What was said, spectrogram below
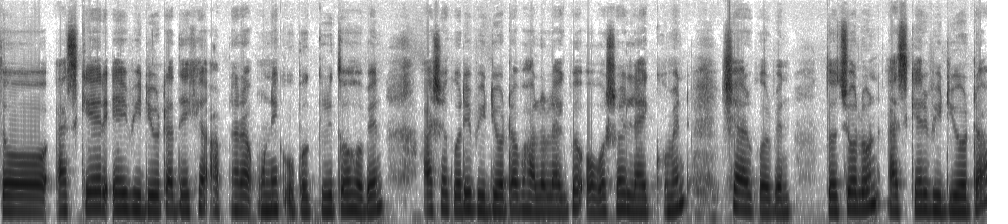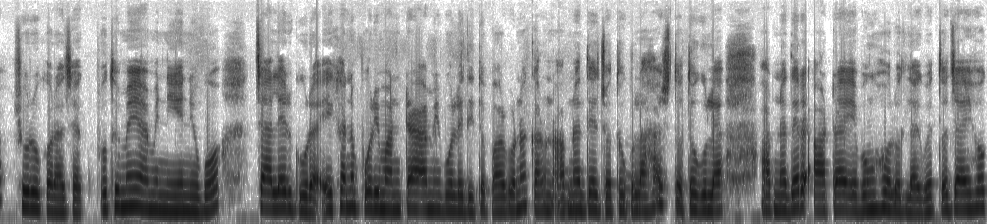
তো আজকের এই ভিডিওটা দেখে আপনারা অনেক উপকৃত হবেন। আশা করি ভিডিওটা ভালো লাগবে, অবশ্যই লাইক, কমেন্ট, শেয়ার করবেন। তো চলুন আজকের ভিডিওটা শুরু করা যাক। প্রথমেই আমি নিয়ে নেব চালের গুঁড়া। এখানে পরিমাণটা আমি বলে দিতে পারব না, কারণ আপনাদের যতগুলা হাঁস, ততগুলা আপনাদের আটা এবং হলুদ লাগবে। তো যাই হোক,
